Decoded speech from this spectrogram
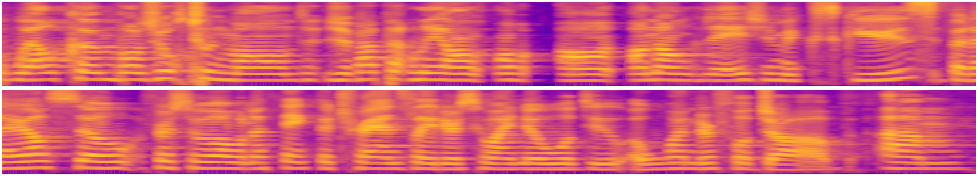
welcome, bonjour tout le monde. Je vais parler en, en, en anglais, je m'excuse, but I also, first of all, want to thank the translators who I know will do a wonderful job. Um,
